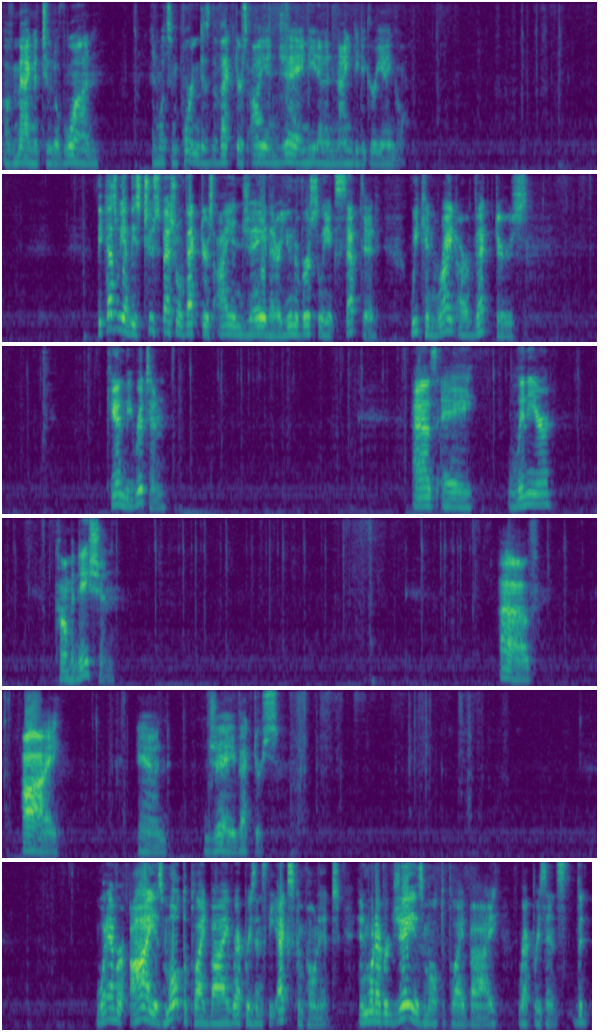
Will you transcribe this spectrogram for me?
of magnitude of 1. And what's important is the vectors i and j meet at a 90 degree angle. Because we have these two special vectors i and j that are universally accepted, we can write our vectors can be written as a linear combination of i and j vectors. Whatever i is multiplied by represents the x component, and whatever j is multiplied by represents the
